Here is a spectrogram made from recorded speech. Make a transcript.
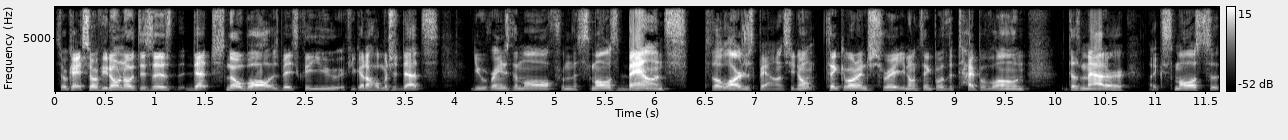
so, okay, so if you don't know what this is, debt snowball is basically you, if you got a whole bunch of debts, you arrange them all from the smallest balance to the largest balance. You don't think about interest rate, you don't think about the type of loan, it doesn't matter. Like smallest to,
